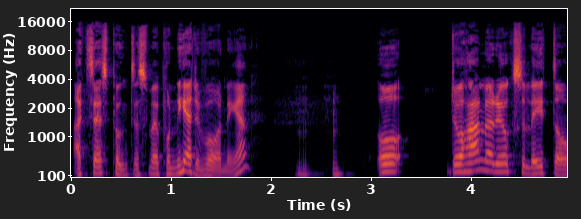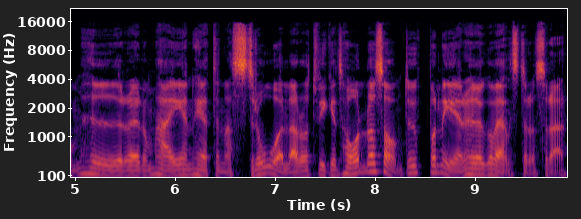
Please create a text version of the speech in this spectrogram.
accesspunkten som är på nedervåningen. Och då handlar det också lite om hur eh, de här enheterna strålar åt vilket håll och sånt. Upp och ner, höger och vänster och sådär.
